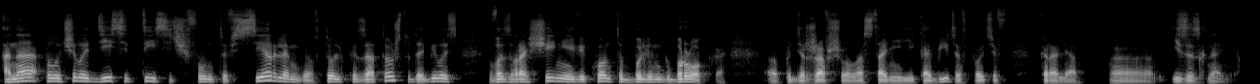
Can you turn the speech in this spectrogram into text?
Она получила 10 тысяч фунтов стерлингов только за то, что добилась возвращения Виконта Боллингброка, э, поддержавшего восстание якобитов против короля э, из изгнания.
